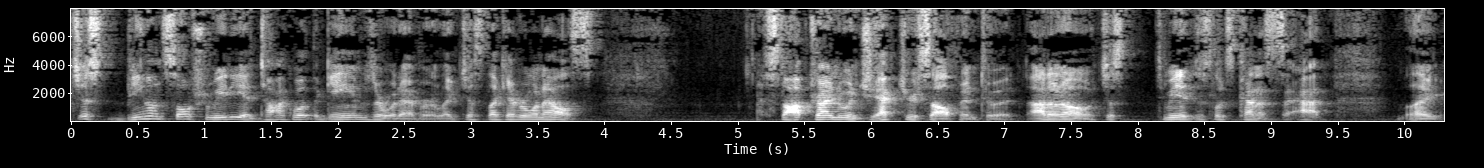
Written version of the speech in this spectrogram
just be on social media and talk about the games or whatever. Like, just like everyone else stop trying to inject yourself into it. I don't know. Just to me, it just looks kind of sad. Like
